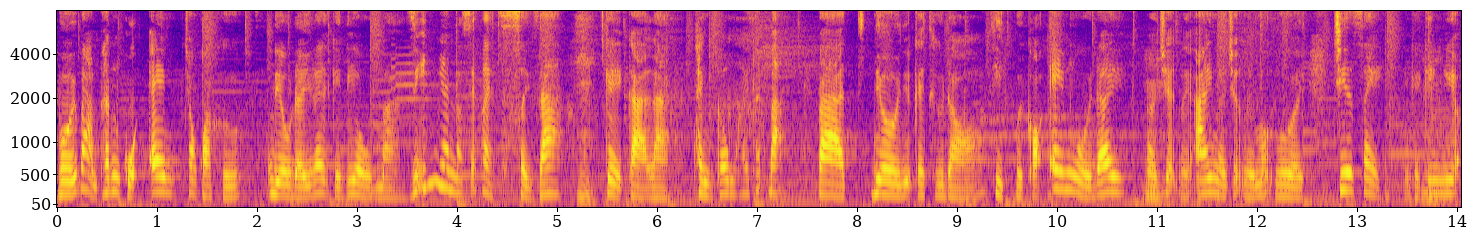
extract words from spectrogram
với bản thân của em trong quá khứ điều đấy là cái điều mà dĩ nhiên nó sẽ phải xảy ra Ừ. kể cả là thành công hay thất bại và nhờ những cái thứ đó thì mới có em ngồi đây nói Ừ. chuyện với anh nói chuyện với mọi người chia sẻ những cái kinh nghiệm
